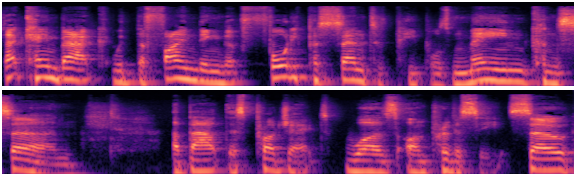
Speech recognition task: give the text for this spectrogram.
that came back with the finding that 40% of people's main concern about this project was on privacy. So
